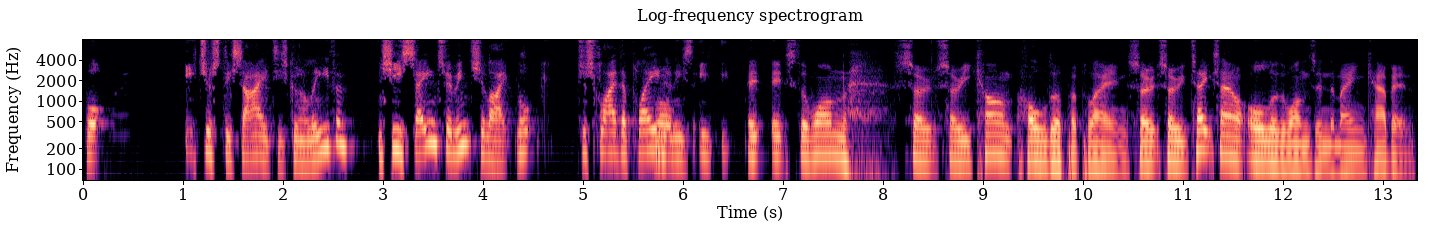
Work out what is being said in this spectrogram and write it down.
But he just decides he's going to leave him. And she's saying to him, isn't she, like, look, just fly the plane. Well- and he's. He, he- It, it's the one. So so he can't hold up a plane. So so he takes out all of the ones in the main cabin,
